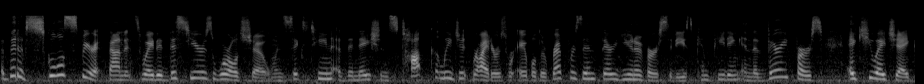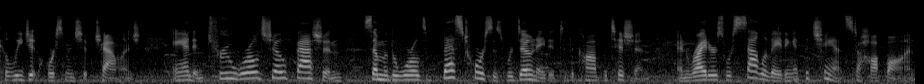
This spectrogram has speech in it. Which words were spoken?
A bit of school spirit found its way to this year's World Show when 16 of the nation's top collegiate riders were able to represent their universities competing in the very first AQHA Collegiate Horsemanship Challenge. And in true World Show fashion, some of the world's best horses were donated to the competition, and riders were salivating at the chance to hop on.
